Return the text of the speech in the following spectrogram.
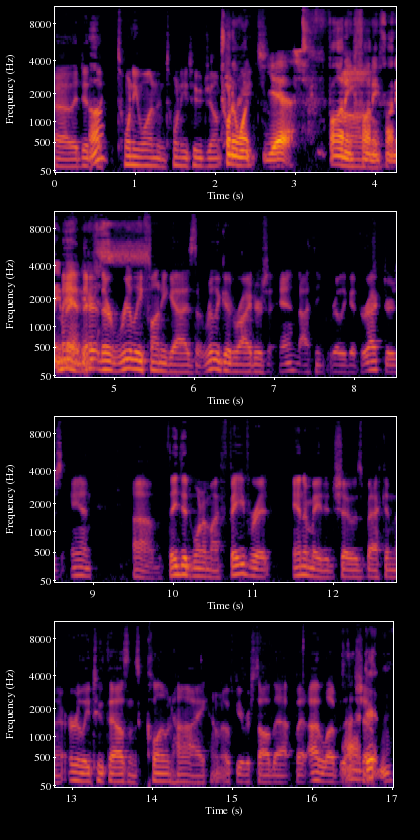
Uh, they did Huh? like twenty one and twenty two Jump Twenty one. Streets. Yes. Funny, Um, funny, funny Man, movies. they're they're really funny guys. They're really good writers, and I think really good directors. And um, they did one of my favorite animated shows back in the early 2000s, Clone High. I don't know if you ever saw that, but I loved that I show. didn't.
